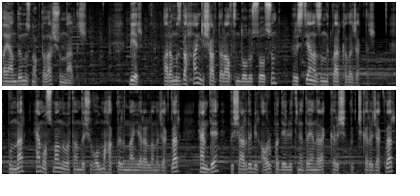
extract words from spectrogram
dayandığımız noktalar şunlardır. 1. Aramızda hangi şartlar altında olursa olsun Hristiyan azınlıklar kalacaktır. Bunlar hem Osmanlı vatandaşı olma haklarından yararlanacaklar hem de dışarıda bir Avrupa devletine dayanarak karışıklık çıkaracaklar,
